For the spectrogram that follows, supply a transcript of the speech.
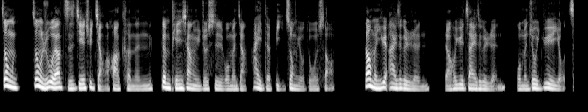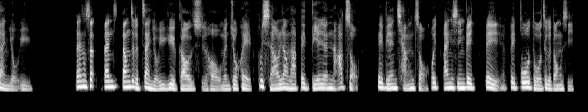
这种这种如果要直接去讲的话，可能更偏向于就是我们讲爱的比重有多少。当我们越爱这个人，然后越在意这个人，我们就越有占有欲。但是当当这个占有欲越高的时候，我们就会不想要让他被别人拿走。被别人抢走，会担心被被被剥夺这个东西，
